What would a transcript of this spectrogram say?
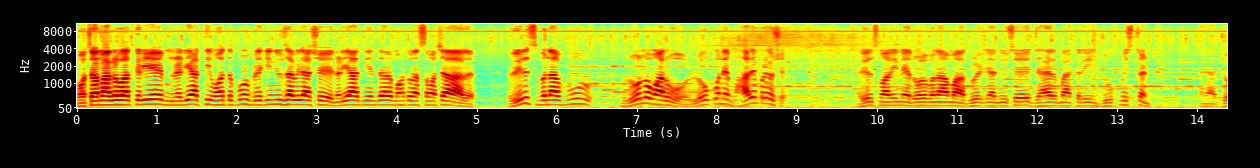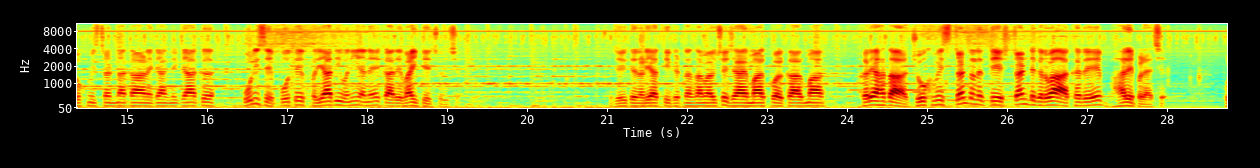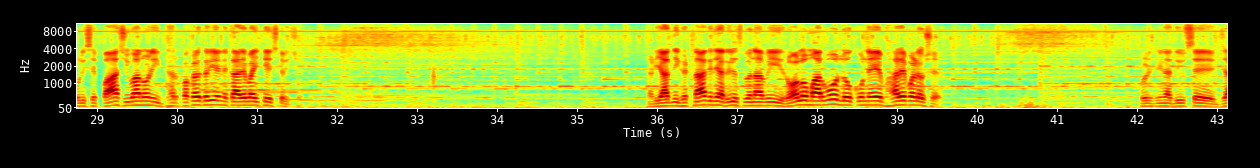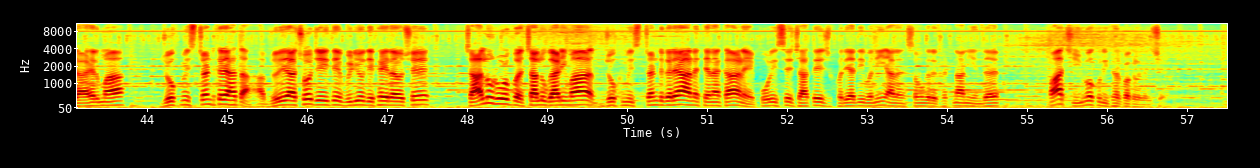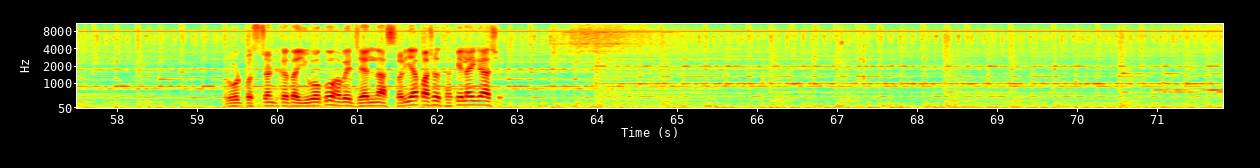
સમાચારમાં આગળ વાત કરીએ. નડિયાદથી મહત્વપૂર્ણ બ્રેકિંગ ન્યૂઝ આવી રહ્યા છે. નડિયાદની અંદર મહત્વના સમાચાર. રીલ્સ બનાવવું, રોલો મારવો, લોકોને ભારે પડ્યો છે. રીલ્સ મારીને રોલ બનાવવામાં ધૂળેટીના દિવસે જાહેરમાં કરી જોખમી સ્ટન્ટ અને આ જોખમી સ્ટન્ટના કારણે ક્યાંક ને ક્યાંક પોલીસે પોતે ફરિયાદી બની અને કાર્યવાહી તેજ કરી છે. જે રીતે નડિયાદથી ઘટના સામે આવી છે. જાહેર માર્ગ પર કારમાં કર્યા હતા જોખમી સ્ટન્ટ અને તે સ્ટન્ટ કરવા આખરે ભારે પડ્યા છે. પોલીસે પાંચ યુવાનોની ધરપકડ કરી અને કાર્યવાહી તેજ કરી છે. નડિયાદની ઘટના કે જ્યાં રીલ્સ બનાવી રોલો મારવો લોકોને ભારે પડ્યો છે. ધૂળેટીના દિવસે જાહેરમાં જોખમી સ્ટન્ટ કર્યા હતા. આપ જોઈ રહ્યા છો જે રીતે વીડિયો દેખાઈ રહ્યો છે. ચાલુ રોડ પર, ચાલુ ગાડીમાં જોખમી સ્ટન્ટ કર્યા અને તેના કારણે પોલીસે જાતે જ ફરિયાદી બની અને સમગ્ર ઘટનાની અંદર પાંચ યુવકોની ધરપકડ કરી છે. રોડ પર સ્ટન્ટ કરતા યુવકો હવે જેલના સળિયા પાછળ ધકેલાઈ ગયા છે.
